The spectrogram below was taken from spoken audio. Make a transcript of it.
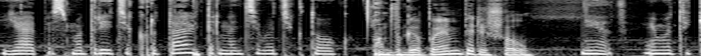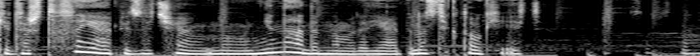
Япи, смотрите, крутая альтернатива ТикТоку. Он в ГПМ перешел. Нет. И мы такие, да что за Япи, зачем? Ну, не надо нам это Япи, у нас ТикТок есть. Собственно,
